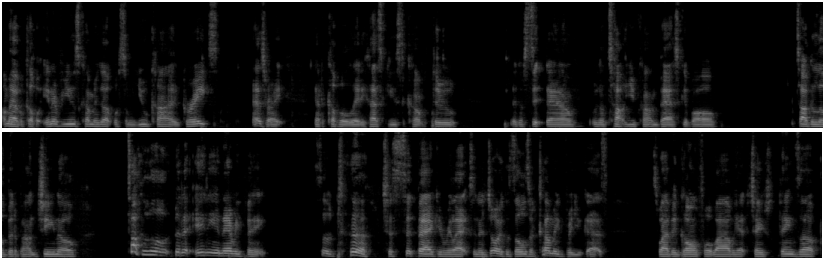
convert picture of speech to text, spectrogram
I'm going to have a couple interviews coming up with some UConn greats. That's right, got a couple of Lady Huskies to come through. They're going to sit down. We're going to talk UConn basketball talk a little bit about Gino, talk a little bit of any and everything. So just sit back and relax and enjoy because those are coming for you guys. That's why I've been gone for a while. We had to change things up.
